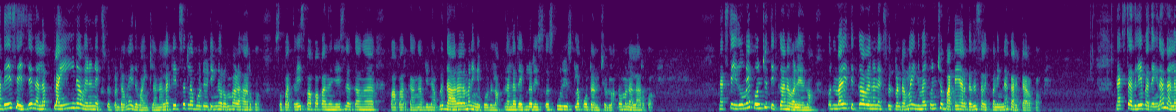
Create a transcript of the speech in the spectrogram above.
அதே சைஸ்லேயே நல்லா ப்ளைனாக வேணும்னு எக்ஸ்பெக்ட் பண்ணுறவங்க இது வாங்கிக்கலாம். நல்லா கிட்ஸுக்குலாம் போட்டு விட்டிங்கன்னா ரொம்ப அழகாக இருக்கும். ஸோ 10 வயசு பாப்பா, பதினஞ்சு வயசில் இருக்காங்க, பாப்பா இருக்காங்க அப்படின்னா கூட தாராளமாக நீங்கள் போடலாம். நல்லா ரெகுலர் யூஸ்க்கு, ஸ்கூல் யூஸ்க்குலாம் போட்டு அனுப்பிச்சுடலாம். ரொம்ப நல்லாயிருக்கும். நெக்ஸ்ட்டு இதுவுமே கொஞ்சம் திக்கான வளையம் தான். ஒரு மாதிரி திக்காக வேணும்னு எக்ஸ்பெக்ட் பண்றவங்கலாம் இந்த மாதிரி கொஞ்சம் பட்டையாக இருக்கிறத செலக்ட் பண்ணிங்கன்னா கரெக்டாக இருக்கும். நெக்ஸ்ட் அதுலேயே பார்த்தீங்கன்னா, நல்லா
